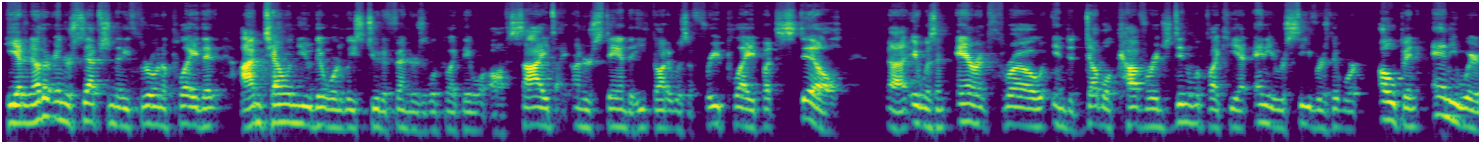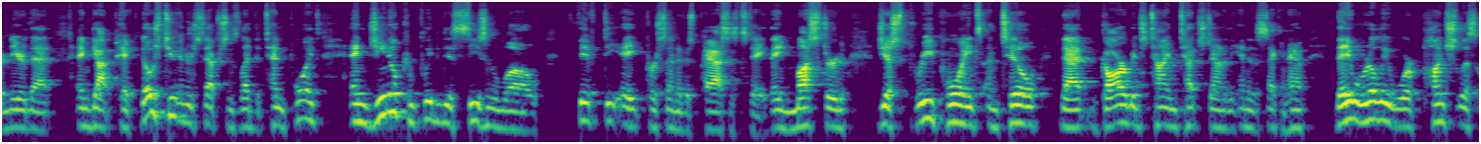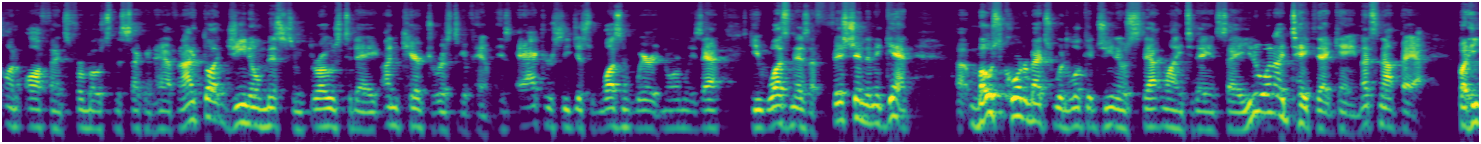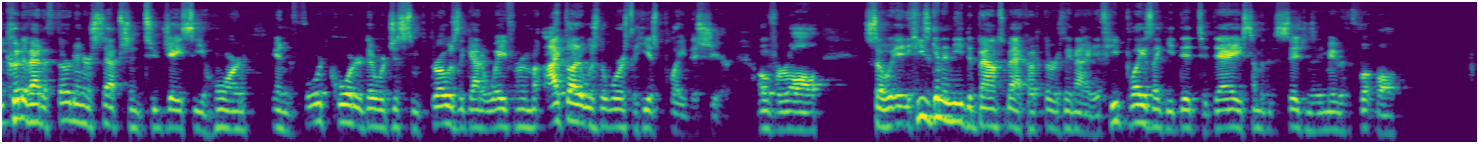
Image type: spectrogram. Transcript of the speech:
He had another interception that he threw in a play that I'm telling you, there were at least two defenders that looked like they were off sides. I understand that he thought it was a free play, but still, uh, it was an errant throw into double coverage. Didn't look like he had any receivers that were open anywhere near that and got picked. Those two interceptions led to 10 points, and Geno completed his season low 58% of his passes today. They mustered just three points until that garbage time touchdown at the end of the second half they really were punchless on offense for most of the second half. And I thought Geno missed some throws today, uncharacteristic of him. His accuracy just wasn't where it normally is at. He wasn't as efficient. And again, uh, most quarterbacks would look at Geno's stat line today and say, you know what, I'd take that game. That's not bad. But he could have had a third interception to Jaycee Horn in the fourth quarter. There were just some throws that got away from him. I thought it was the worst that he has played this year overall. So it, he's going to need to bounce back on Thursday night. If he plays like he did today, some of the decisions he made with the football,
